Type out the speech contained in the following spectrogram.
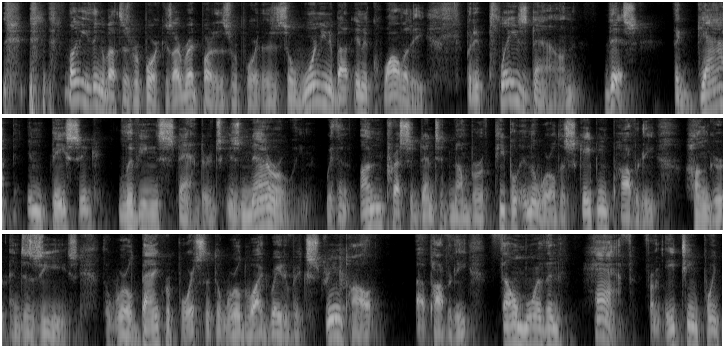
the funny thing about this report, because I read part of this report, is it's a warning about inequality, but it plays down this the gap in basic living standards is narrowing, with an unprecedented number of people in the world escaping poverty, hunger, and disease. The World Bank reports that the worldwide rate of extreme po- uh, poverty fell more than half from 18.2%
